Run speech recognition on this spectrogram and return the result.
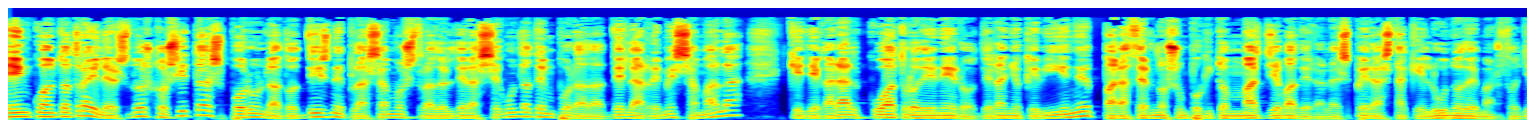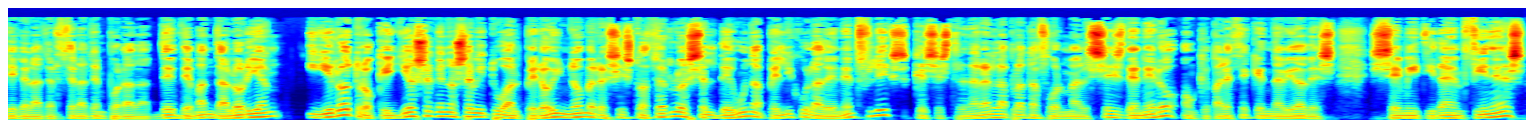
En cuanto a trailers, dos cositas. Por un lado, Disney Plus ha mostrado el de la segunda temporada de La Remesa Mala, que llegará el 4 de enero del año que viene, para hacernos un poquito más llevadera la espera hasta que el 1 de marzo llegue la tercera temporada de The Mandalorian. Y el otro, que yo sé que no es habitual, pero hoy no me resisto a hacerlo, es el de una película de Netflix que se estrenará en la plataforma el 6 de enero, aunque parece que en Navidades se emitirá en cines,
